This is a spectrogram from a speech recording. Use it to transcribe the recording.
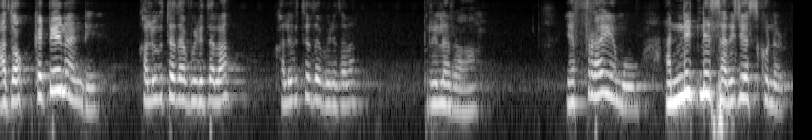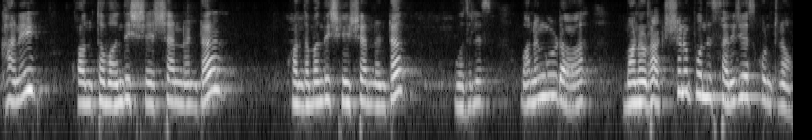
అదొక్కటేనండి. కలుగుతుందా విడుదల? కలుగుతుందా విడుదల? ప్రిలరా ఎఫ్రాయము అన్నిటినీ సరి చేసుకున్నాడు. కానీ కొంతమంది శేషాన్నంట కొంతమంది శేషాన్నంట వదిలేసి మనం కూడా మనం రక్షణ పొంది సరి చేసుకుంటున్నాం.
